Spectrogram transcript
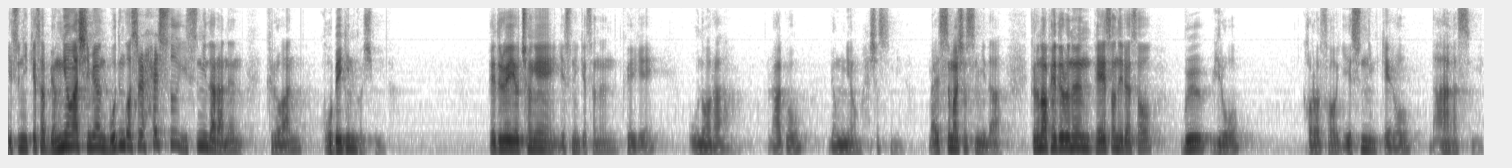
예수님께서 명령하시면 모든 것을 할 수 있습니다라는 그러한 고백인 것입니다. 베드로의 요청에 예수님께서는 그에게 오너라라고 명령하셨습니다. 말씀하셨습니다. 그러나 베드로는 배에서 내려서 물 위로 걸어서 예수님께로 나아갔습니다.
